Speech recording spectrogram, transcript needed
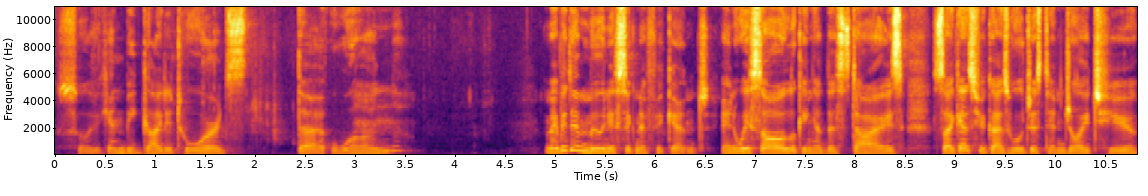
So you can be guided towards the one. Maybe the moon is significant. And we saw looking at the stars. So I guess you guys will just enjoy to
